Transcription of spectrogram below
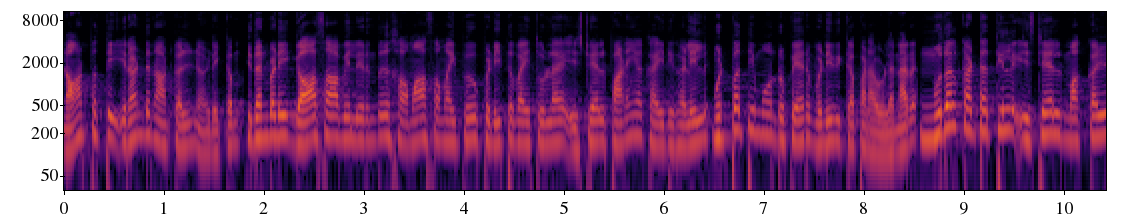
நாற்பத்தி இரண்டு நாட்கள் நீடிக்கும். இதன்படி காசாவில் இருந்து ஹமாஸ் அமைப்பு பிடித்து வைத்துள்ள இஸ்ரேல் பணைய கைதிகளில் முப்பத்தி மூன்று பேர் விடுவிக்கப்பட உள்ளனர் முதல் கட்டத்தில் இஸ்ரேல் மக்கள்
